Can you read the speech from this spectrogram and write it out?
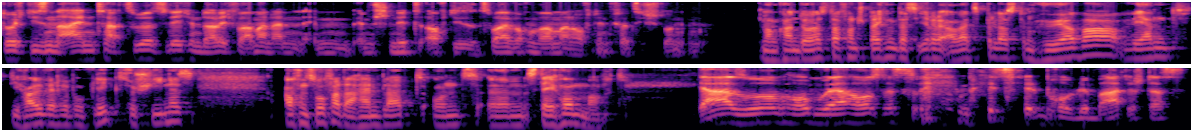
durch diesen einen Tag zusätzlich und dadurch war man dann im, im Schnitt auf diese zwei Wochen war man auf den 40 Stunden. Man kann durchaus davon sprechen, dass Ihre Arbeitsbelastung höher war, während die halbe Republik, so schien es, auf dem Sofa daheim bleibt und ähm, Stay Home macht. Ja, so Home Warehouse ist ein bisschen problematisch. Das,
